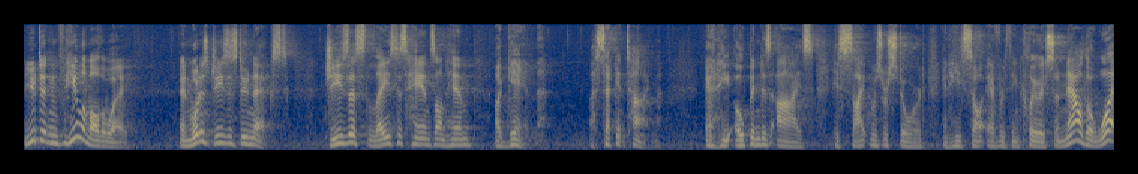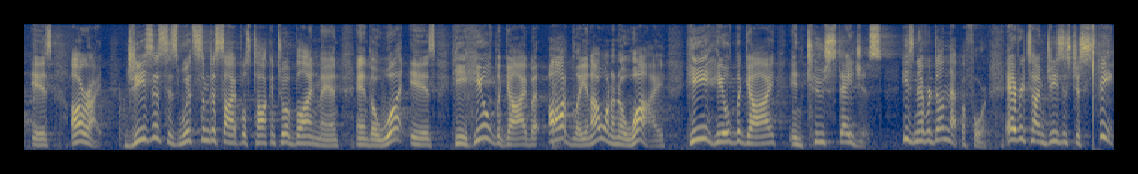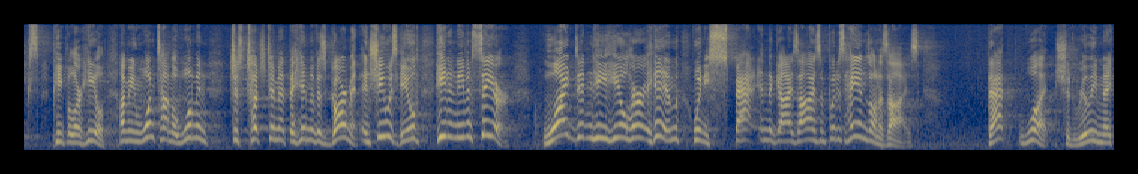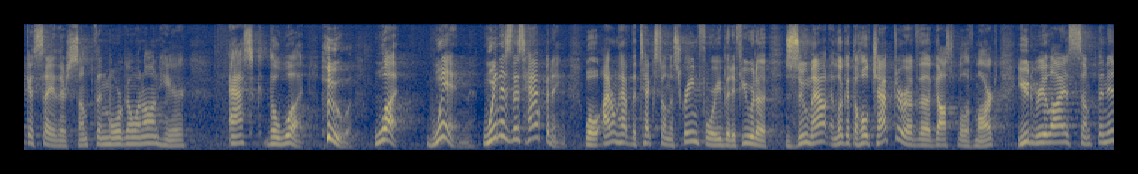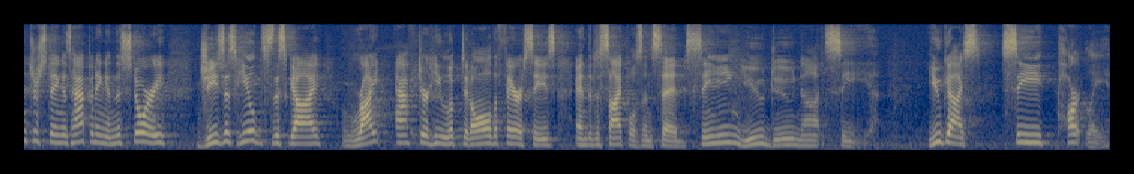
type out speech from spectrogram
You didn't heal him all the way. And what does Jesus do next? Jesus lays his hands on him again, a second time. And he opened his eyes, his sight was restored, and he saw everything clearly. So now the what is all right, Jesus is with some disciples talking to a blind man, and the what is he healed the guy, but oddly, and I want to know why, he healed the guy in two stages. He's never done that before. Every time Jesus just speaks, people are healed. I mean, one time a woman just touched him at the hem of his garment and she was healed. He didn't even see her. Why didn't he heal her him when he spat in the guy's eyes and put his hands on his eyes? That what should really make us say there's something more going on here. Ask the what. Who? What? When? When is this happening? Well, I don't have the text on the screen for you, but if you were to zoom out and look at the whole chapter of the Gospel of Mark, you'd realize something interesting is happening in this story. Jesus heals this guy right after he looked at all the Pharisees and the disciples and said, Seeing you do not see. You guys see partly,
